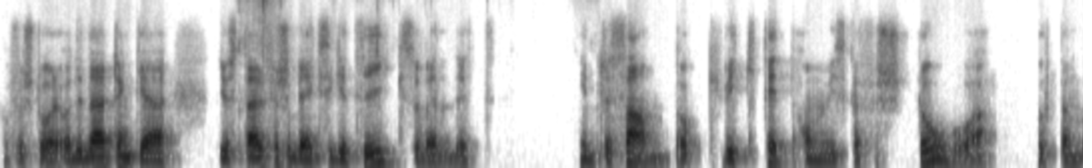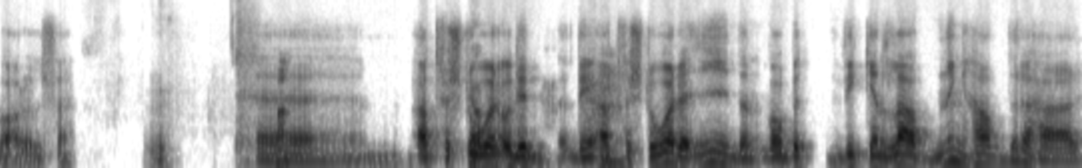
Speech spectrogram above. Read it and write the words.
Och, förstår. och det där tänker jag, just därför så blir exegetik så väldigt intressant och viktigt om vi ska förstå uppenbarelse. Mm. Eh, att, förstå, och det, det, att mm. förstå det i den, vad, vilken laddning hade det här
